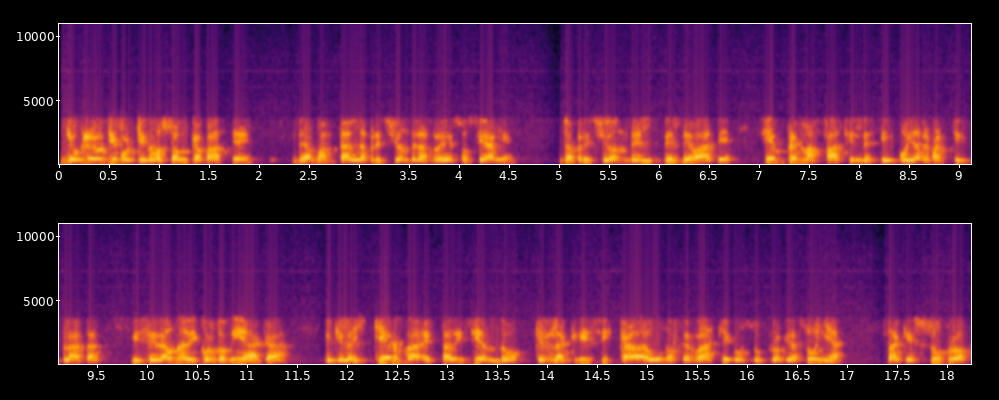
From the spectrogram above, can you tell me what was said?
Yo creo que porque no son capaces de aguantar la presión de las redes sociales, la presión del, del debate. Siempre es más fácil decir voy a repartir plata y se da una dicotomía acá de que la izquierda está diciendo que en la crisis cada uno se rasque con sus propias uñas, saque su pro...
